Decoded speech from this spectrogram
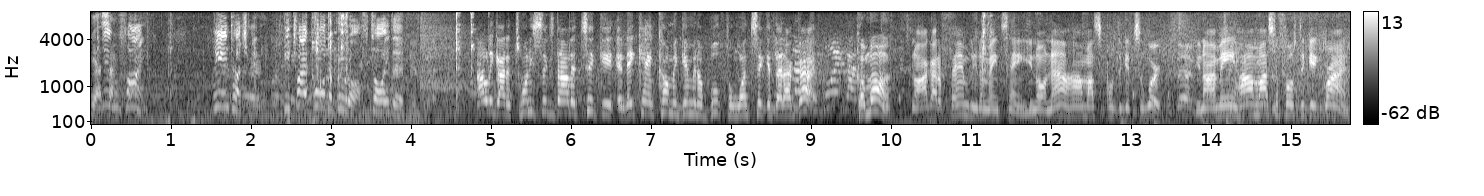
Yes, I'm I'm fine. He didn't touch me. He tried pulling the boot off. That's all he did. I only got a $26 ticket and they can't come and give me the boot for one ticket that I got. Come on. No, I got a family to maintain. You know, now how am I supposed to get to work? You know what I mean? How am I supposed to get grind?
